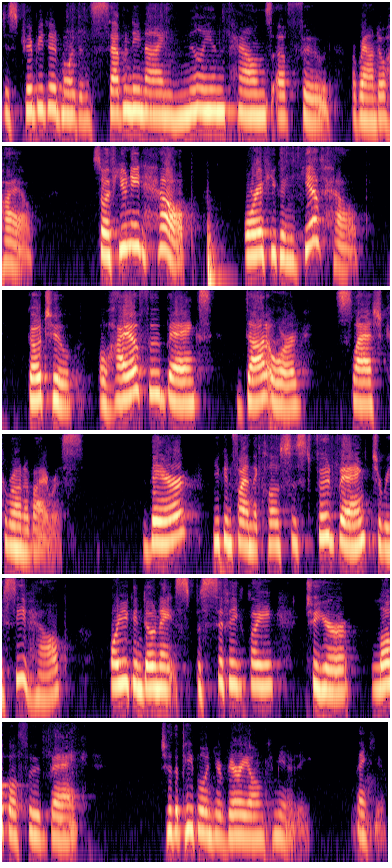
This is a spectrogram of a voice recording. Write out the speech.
distributed more than 79 million pounds of food around Ohio. So if you need help or if you can give help, go to ohiofoodbanks.org slash coronavirus. There, you can find the closest food bank to receive help, or you can donate specifically to your local food bank to the people in your very own community. Thank you.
